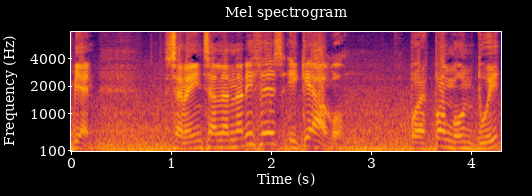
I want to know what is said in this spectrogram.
Bien, se me hinchan las narices y ¿qué hago? Pues pongo un tweet,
